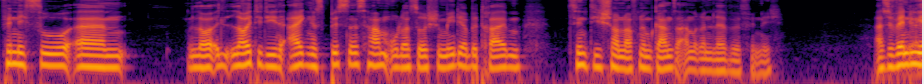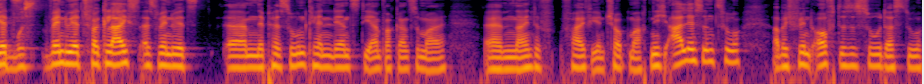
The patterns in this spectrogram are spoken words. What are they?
finde ich so, ähm, Le Leute, die ein eigenes Business haben oder Social Media betreiben, sind die schon auf einem ganz anderen Level, finde ich. Also wenn ja, du jetzt, wenn du jetzt vergleichst, als wenn du jetzt ähm, eine Person kennenlernst, die einfach ganz normal ähm, 9 to 5 ihren Job macht. Nicht alle sind so, aber ich finde oft ist es so, dass du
